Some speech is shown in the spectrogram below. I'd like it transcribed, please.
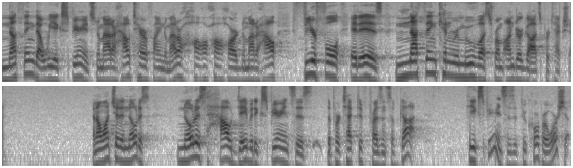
Nothing that we experience, no matter how terrifying, no matter how, how hard, no matter how fearful it is, nothing can remove us from under God's protection. And I want you to notice, notice how David experiences the protective presence of God. He experiences it through corporate worship.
